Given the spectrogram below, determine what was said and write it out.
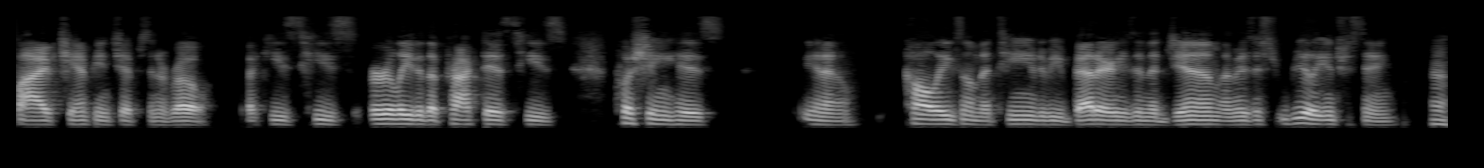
five championships in a row. Like he's he's early to the practice. He's pushing his, you know, colleagues on the team to be better. He's in the gym. I mean, it's just really interesting. Huh.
